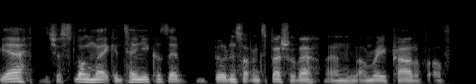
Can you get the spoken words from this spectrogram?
yeah, just long may it continue because they're building something special there, and I'm really proud of, of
